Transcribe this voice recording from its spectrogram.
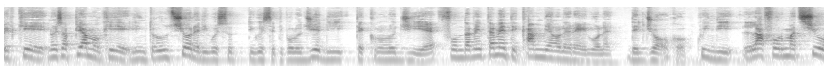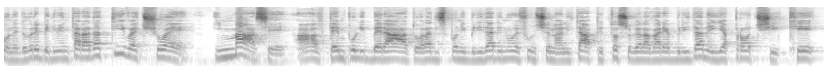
perché noi sappiamo che l'introduzione di, questo, di, queste tipologie di tecnologie fondamentalmente cambiano le regole del gioco, quindi la formazione dovrebbe diventare adattiva e cioè in base al tempo liberato, alla disponibilità di nuove funzionalità, piuttosto che alla variabilità degli approcci che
